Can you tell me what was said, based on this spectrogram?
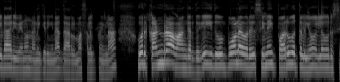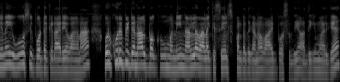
கிடாரி வேணும்னு நினைக்கிறீங்கன்னா தாராளமாக செலக்ட் பண்ணிக்கலாம். ஒரு கன்றா வாங்கிறதுக்கு இது போல் ஒரு சினை பருவத்துலேயும் இல்லை ஒரு சினை ஊசி போட்ட கிடாரியை வாங்கினா ஒரு குறிப்பிட்ட நாள் பக்குவம் பண்ணி நல்ல விலைக்கு சேல்ஸ் பண்ணுறதுக்கான வாய்ப்பு வசதியும் அதிகமாக இருக்குது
